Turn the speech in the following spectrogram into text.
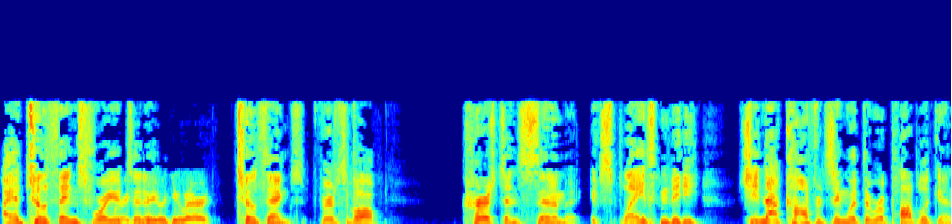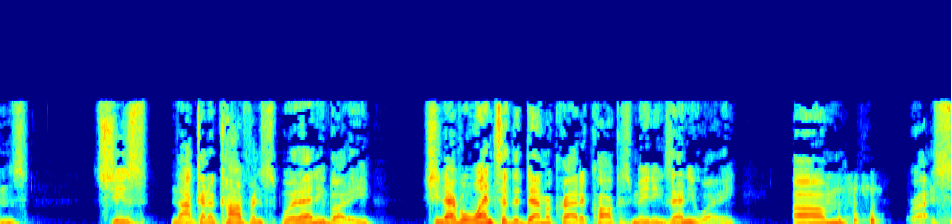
I had two things for you Great today. to be with you, Larry. Two things. First of all, Kyrsten Sinema, explain to me, she's not conferencing with the Republicans. She's not going to conference with anybody. She never went to the Democratic caucus meetings anyway. Um, right.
